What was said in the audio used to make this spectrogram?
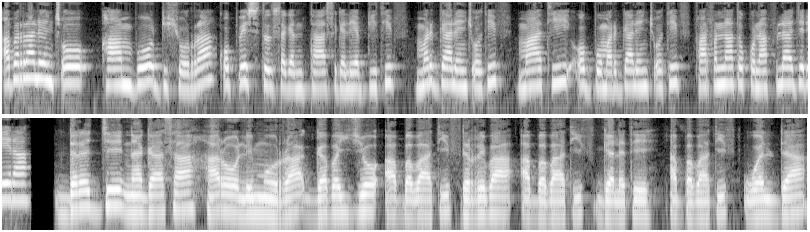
Abarraa Leencoo Kaamboo Dishoorraa qopheessitoota sagantaa sagalee abdiitiif Margaa Leencootiif maatii obbo Margaa Leencootiif faarfannaa tokko naaf filaa jedheera. Darajjee Nagaasaa Haroo Limmuurraa Gabayyoo Abbabaatiif Dirribaa Abbabaatiif Galatee Abbabaatiif Waldaa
